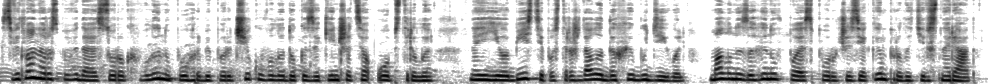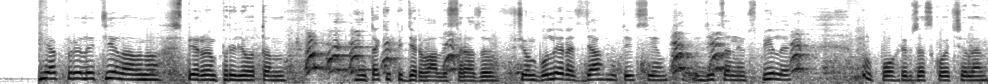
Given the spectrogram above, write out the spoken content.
Світлана розповідає, 40 хвилин у погребі перечікували, доки закінчаться обстріли. На її обійсті постраждали дахи будівель. Мало не загинув пес, поруч із яким прилетів снаряд. Як прилетіло воно з першим прильотом, ну, так і підірвали одразу. В чому були роздягнуті всі, діти не встигли, ну, погріб заскочили.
